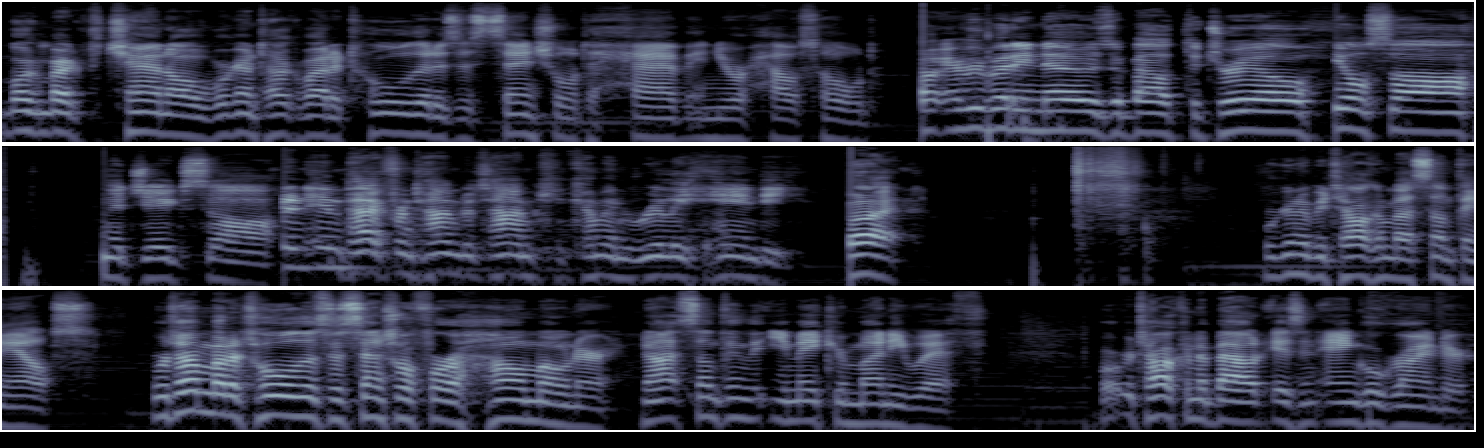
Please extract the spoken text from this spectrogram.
Welcome back to the channel. We're going to talk about a tool that is essential to have in your household. Everybody knows about the drill, steel saw, the jigsaw. An impact from time to time can come in really handy. But we're going to be talking about something else. We're talking about a tool that's essential for a homeowner, not something that you make your money with. What we're talking about is an angle grinder.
